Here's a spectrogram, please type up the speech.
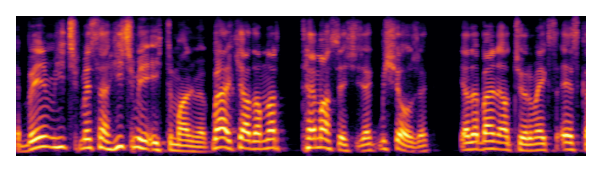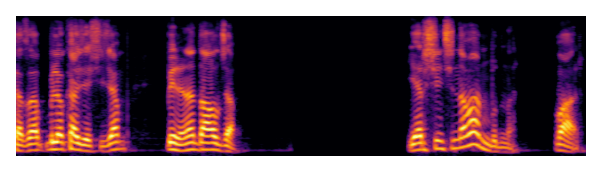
E benim hiç mesela hiç mi ihtimalim yok? Belki adamlar temas yaşayacak, bir şey olacak. Ya da ben atıyorum es, es kaza, blokaj yaşayacağım. Birine dalacağım. Yarışın içinde var mı bunlar? Var.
